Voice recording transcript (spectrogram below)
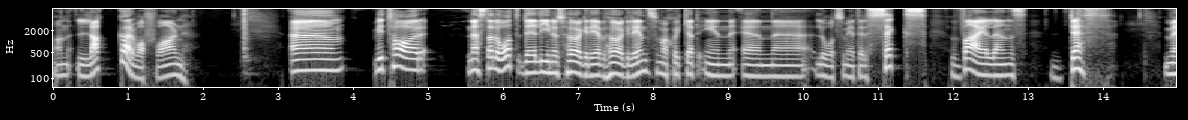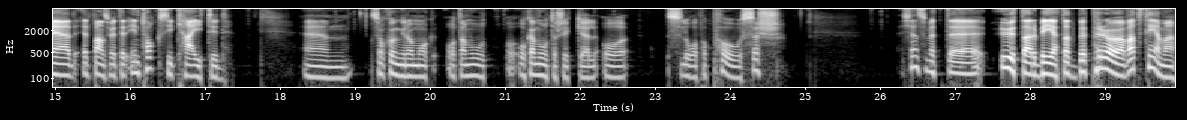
Man lackar, vad fan. Ehm, vi tar Nästa låt, det är Linus Högrev Höglind som har skickat in en eh, låt som heter Sex, Violence, Death med ett band som heter Intoxicated. Um, som sjunger om att åka, mot, åka motorcykel och slå på posers. Det känns som ett eh, utarbetat, beprövat tema.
